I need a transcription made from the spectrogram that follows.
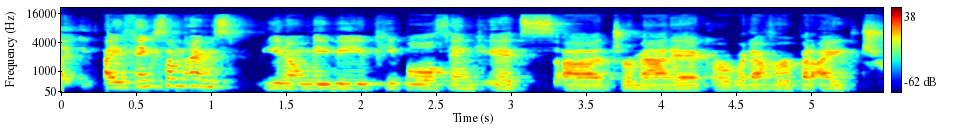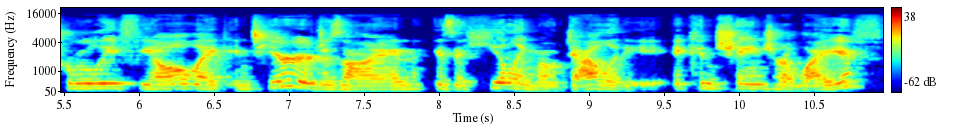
I- I think sometimes, you know, maybe people think it's uh, dramatic or whatever, but I truly feel like interior design is a healing modality. It can change your life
